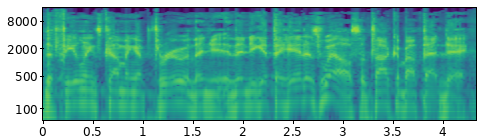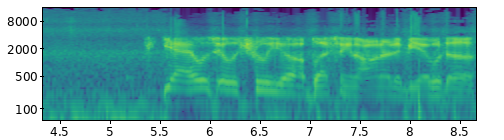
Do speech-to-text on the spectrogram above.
the feelings coming up through, and then you and then you get the hit as well. So talk about that day. Yeah, it was it was truly a blessing and an honor to be able to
